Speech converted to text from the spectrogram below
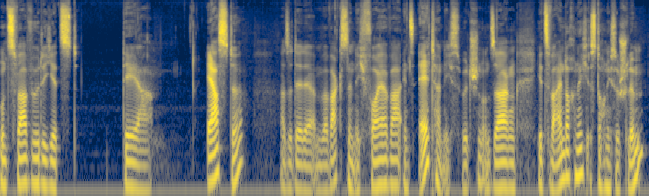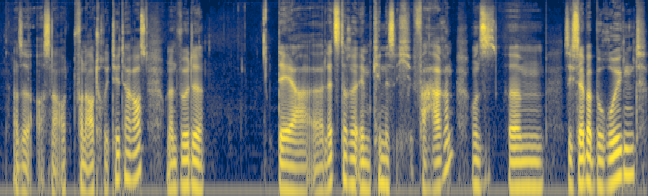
Und zwar würde jetzt der Erste, also der, der im Erwachsenen-Ich vorher war, ins Eltern-Ich switchen und sagen, jetzt wein doch nicht, ist doch nicht so schlimm. Also aus einer, von der Autorität heraus. Und dann würde der äh, Letztere im Kindes-Ich verharren und ähm, sich selber beruhigend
